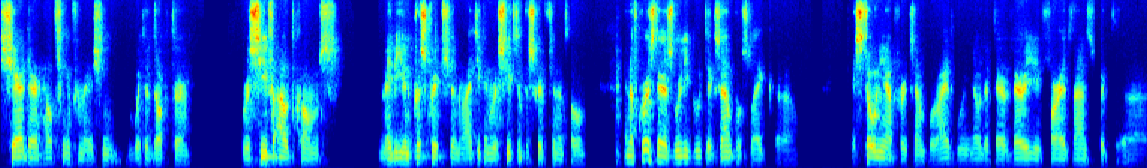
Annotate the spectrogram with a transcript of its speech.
share their health information with a doctor, receive outcomes, maybe even prescription, right? You can receive the prescription at home. And of course, there's really good examples like uh, Estonia, for example, right? We know that they're very far advanced with uh,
